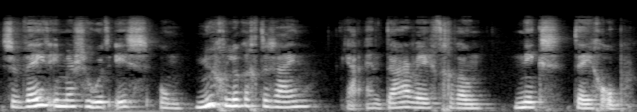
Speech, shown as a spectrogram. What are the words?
Ze weet immers hoe het is om nu gelukkig te zijn. Ja, en daar weegt gewoon niks tegen op.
